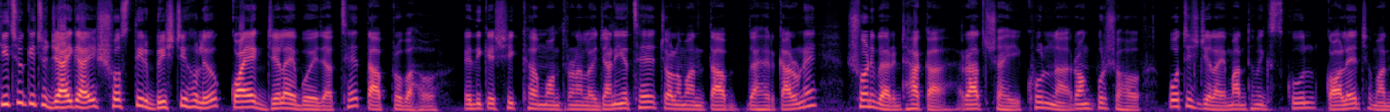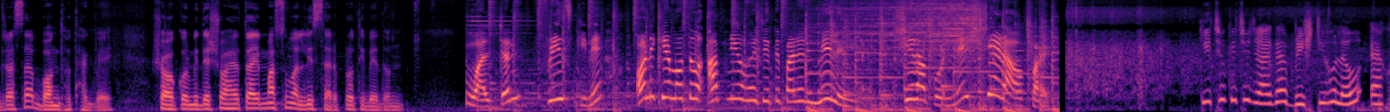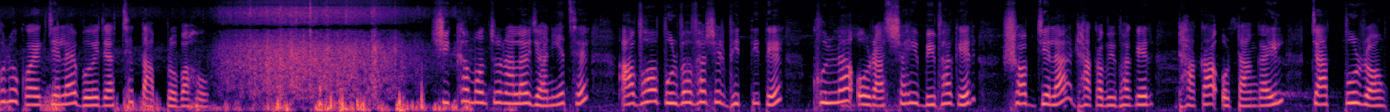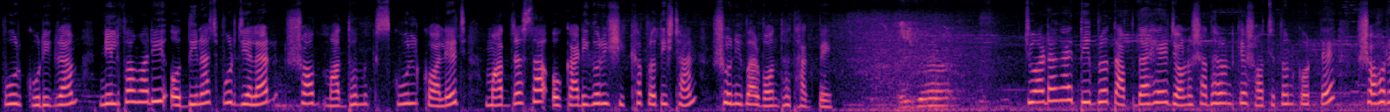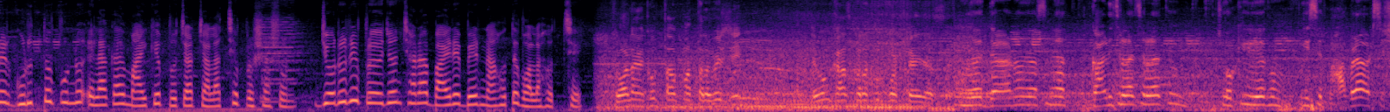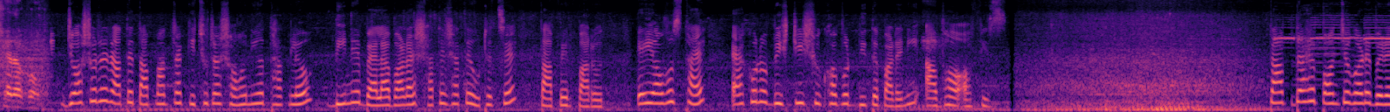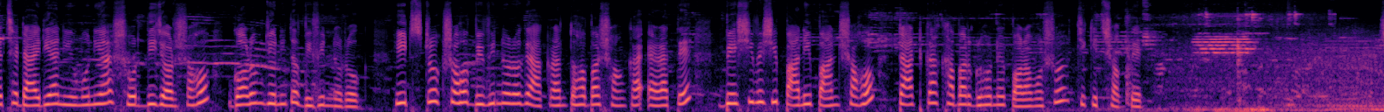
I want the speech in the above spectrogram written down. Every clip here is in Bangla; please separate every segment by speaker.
Speaker 1: কিছু কিছু জায়গায় স্বস্তির বৃষ্টি হলেও কয়েক জেলায় বয়ে যাচ্ছে তাপপ্রবাহ এদিকে শিক্ষা মন্ত্রণালয় জানিয়েছে, চলমান তাপদাহের কারণে শনিবার ঢাকা, রাজশাহী, খুলনা রংপুর সহ পঁচিশ জেলায় মাধ্যমিক স্কুল, কলেজ, মাদ্রাসা বন্ধ থাকবে। সহকর্মীদের সহায়তায় মাসুমা লিসার প্রতিবেদন।
Speaker 2: ওয়ালটন ফ্রিজ কিনে অনেকের মতো আপনিও হয়ে যেতে পারেন সেরা পণ্যের সেরা অফার।
Speaker 3: কিছু কিছু জায়গায় বৃষ্টি হলেও এখনও কয়েক জেলায় বয়ে যাচ্ছে তাপপ্রবাহ। শিক্ষা মন্ত্রণালয় জানিয়েছে, আবহাওয়া পূর্বাভাসের ভিত্তিতে খুলনা ও রাজশাহী বিভাগের সব জেলা, ঢাকা বিভাগের ঢাকা ও টাঙ্গাইল, চাঁদপুর, রংপুর, কুড়িগ্রাম, নীলফামারী ও দিনাজপুর জেলার সব মাধ্যমিক স্কুল, কলেজ, মাদ্রাসা ও কারিগরি শিক্ষা প্রতিষ্ঠান শনিবার বন্ধ থাকবে। চুয়াডাঙ্গায় তীব্র তাপদাহে জনসাধারণকে সচেতন করতে শহরের গুরুত্বপূর্ণ এলাকায় মাইকে প্রচার চালাচ্ছে প্রশাসন। জরুরি প্রয়োজন ছাড়া বাইরে বের না হতে বলা হচ্ছে।
Speaker 4: চুয়াডাঙ্গায় খুব তাপমাত্রা বেশি এবং কাজ করা খুব কষ্ট হয়ে যাচ্ছে।
Speaker 5: দাঁড়ানো যাচ্ছে না গাড়ি চালা চালাতে চোখে এরকম পিসে ভাবড়া আসছে সেরকম।
Speaker 3: যশোরে রাতে তাপমাত্রা কিছুটা সহনীয় থাকলেও দিনে বেলা বাড়ার সাথে সাথে উঠেছে তাপের পারদ। এই অবস্থায় এখনও বৃষ্টির সুখবর দিতে পারেনি আবহাওয়া অফিস। তাপদাহে পঞ্চগড়ে বেড়েছে ডায়রিয়া নিউমোনিয়া সর্দি জ্বরসহ গরমজনিত বিভিন্ন রোগ। হিটস্ট্রোক সহ বিভিন্ন রোগে আক্রান্ত হবার সংখ্যা এড়াতে বেশি বেশি পানি পান সহ টাটকা খাবার গ্রহণের পরামর্শ চিকিৎসকদের।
